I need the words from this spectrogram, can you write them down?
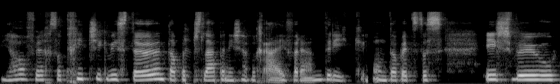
ja, vielleicht so kitschig, wie es tönt, aber das Leben ist einfach eine Veränderung. Und ob jetzt das ist, weil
